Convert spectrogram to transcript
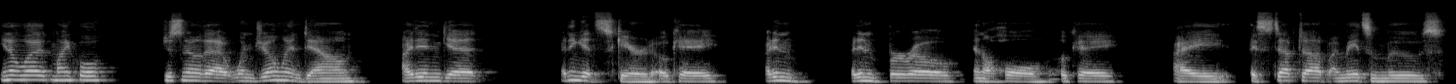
you know what, Michael? Just know that when Joe went down, I didn't get I didn't get scared, okay? I didn't I didn't burrow in a hole, okay? I I stepped up, I made some moves.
